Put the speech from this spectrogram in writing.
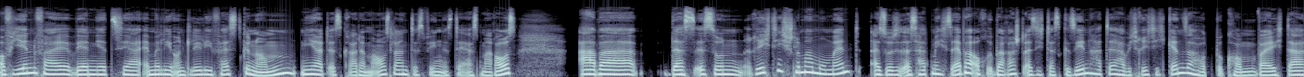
Auf jeden Fall werden jetzt ja Emily und Lilly festgenommen. Nihat ist gerade im Ausland, deswegen ist er erstmal raus. Aber das ist so ein richtig schlimmer Moment. Also das hat mich selber auch überrascht, als ich das gesehen hatte, habe ich richtig Gänsehaut bekommen, weil ich da,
